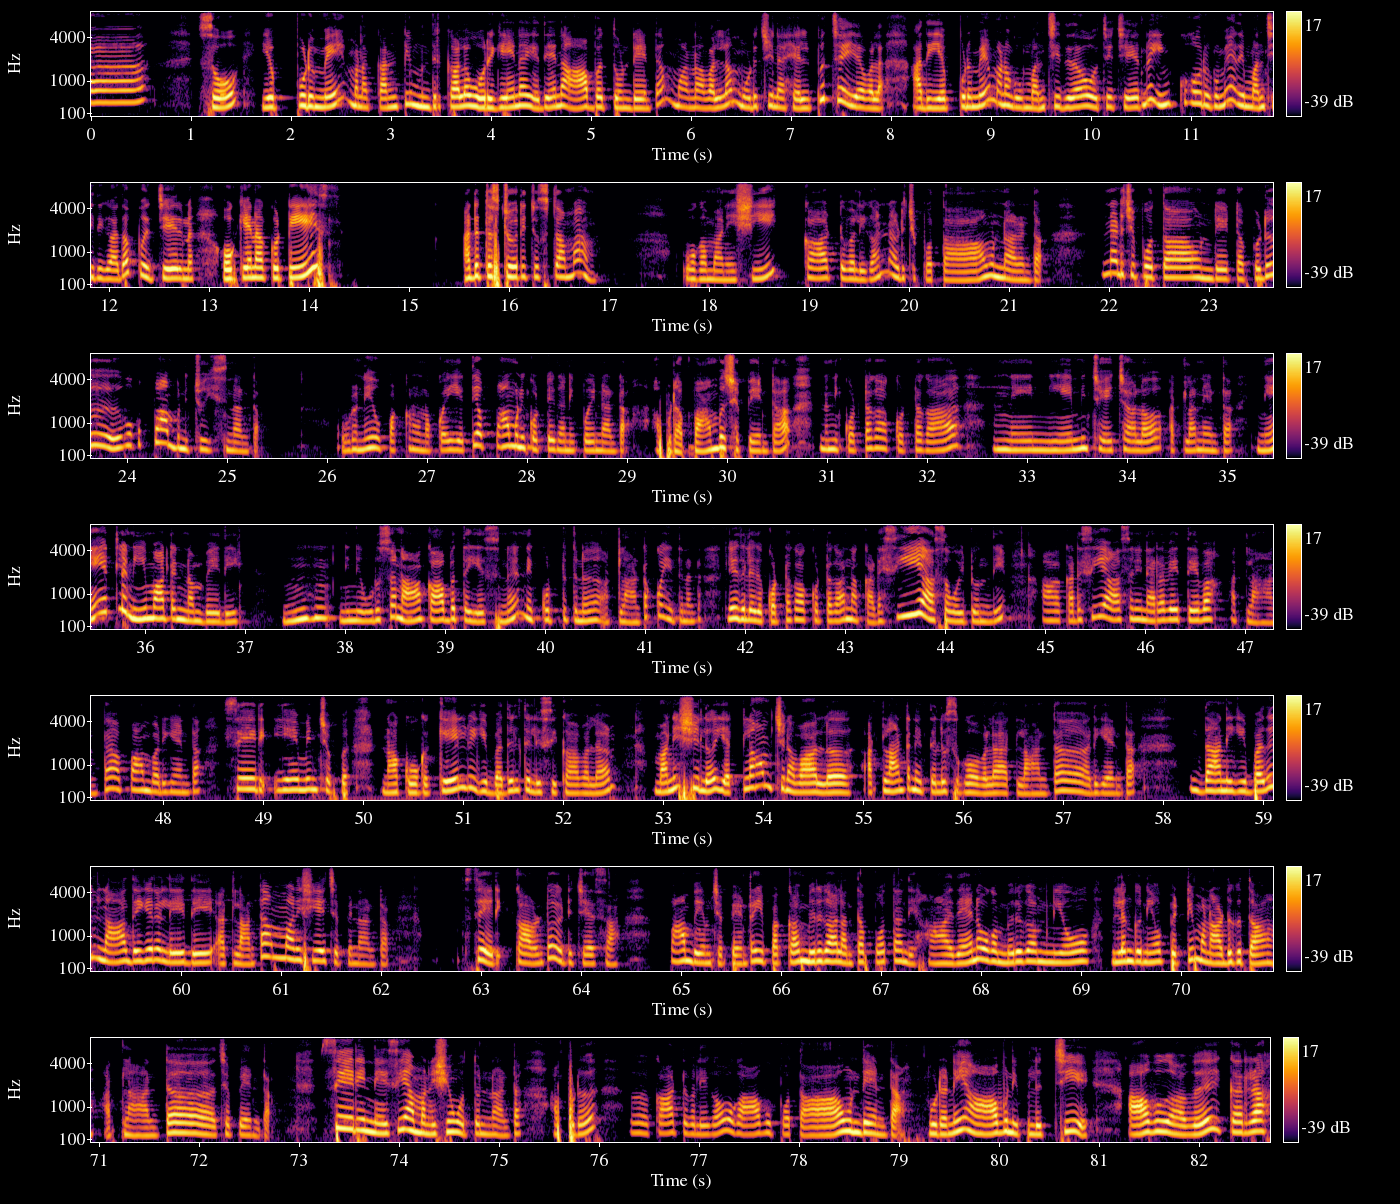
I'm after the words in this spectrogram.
సో ఎప్పుడుమే మన కంటి ముందరికాల ఒరిగైనా ఏదైనా ఆపత్తు ఉండేంట మన వల్ల ముడిచిన హెల్ప్ చేయవల అది ఎప్పుడుమే మనకు మంచిదిగా వచ్చి చేరిన ఇంకోరుగుమే అది మంచిది కాదా పోయి చేరిన ఓకేనా కుటీస్ அடுத்த స్టోరీ చూస్తామా ఒక మనిషి కాటువలిగా నడిచిపోతా ఉన్నాడంట నడిచిపోతా ఉండేటప్పుడు ఒక పాంపుని చూసినంట ఉడనే పక్కన ఉన్న కొయ్య ఎత్తి ఆ పాముని కొట్టేదానికి పోయిందంట. అప్పుడు ఆ పాము చెప్పేంట నన్ను కొట్టగా కొట్టగా నేను ఏమి చేయించాలో అట్లానేంట. నే ఎట్లా నీ మాటని నమ్మేది? నేను ఉడుసా నా కాబత్తే ఏసిను, నే కొట్టుతును అట్లా అంట ಕೊಯ್ಯುತ್ತೇನಂಟ. లేదు లేదు కొట్టగా కొట్టగా నా కడసీ ఆశ పోయిటుంది. ఆ కడసి ఆశని నెరవేర్తేవా? అట్లా అంట ఆ పాంబు అడిగేంట. సేరి ఏమని చెప్పు. నాకు ఒక కేల్వికి బదులు తెలిసి కావాల? మనిషిలు ఎట్లాంచిన వాళ్ళు? అట్లా అంట నేను తెలుసుకోవాలా? అట్లా అంట అడిగేంట. దానికి బదులు నా దగ్గర లేదే. అట్లా అంట మనిషియే చెప్పినంట. సేరి కావాలంటే ఇటు చేస్తా పాంబు ఏం చెప్పేంట ఈ పక్క మిరుగాలంతా పోతుంది. అదేనా ఒక మిరుగంనియో విలంగునియో పెట్టి మనం అడుగుతా అట్లా అంట చెప్పేంట సేరినేసి ఆ మనిషి అంట అప్పుడు కాటువలిగా ఒక ఆవు పోతా ఉండేంట ఉడనే ఆ ఆవుని పిలిచి ఆవు ఆవు కర్రా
